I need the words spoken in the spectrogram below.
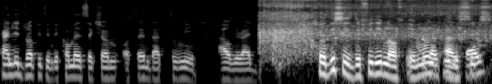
kindly drop it in the comment section or send that to me. I'll be right back. So this is the feeding of a month and six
